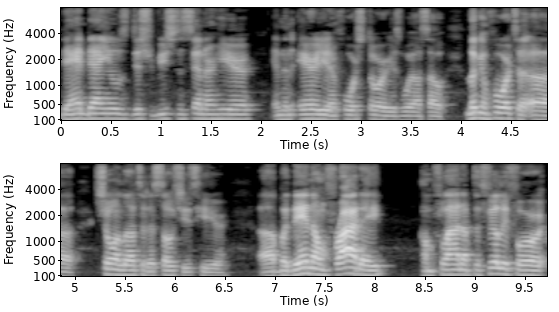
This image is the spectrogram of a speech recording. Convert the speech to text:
Dan Daniels Distribution Center here in the area in Fort Story as well. So looking forward to uh, showing love to the associates here. Uh, but then on Friday, I'm flying up to Philly for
